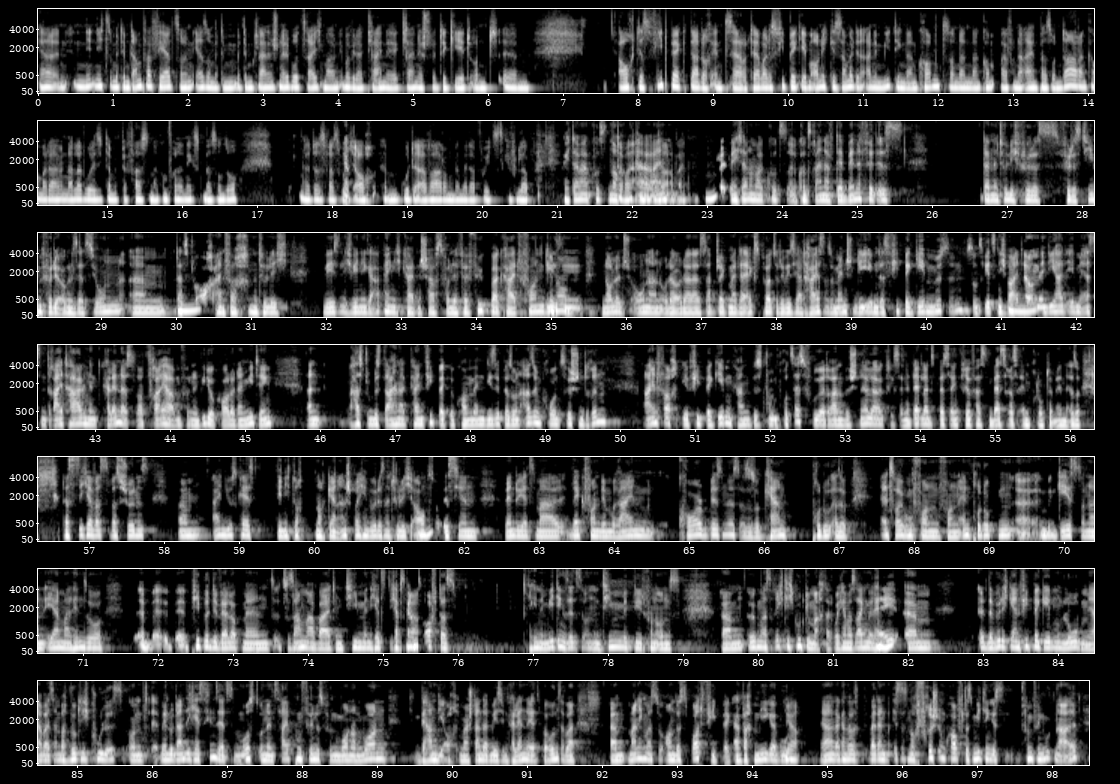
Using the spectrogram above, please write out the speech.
ja, nicht so mit dem Dampfer fährt, sondern eher so mit dem, mit dem kleinen Schnellboot, sag ich mal, und immer wieder kleine, kleine Schritte geht und ähm, auch das Feedback dadurch entzerrt, ja, weil das Feedback eben auch nicht gesammelt in einem Meeting dann kommt, sondern dann kommt mal von der einen Person da, dann kann man da in aller Ruhe sich damit befassen, dann kommt von der nächsten Person so. Das ist was, wo ja. ich auch ähm, gute Erfahrungen damit habe, wo ich das Gefühl habe. Wenn ich da mal kurz noch rein, arbeiten. Hm? wenn ich da noch mal kurz, kurz rein darf, der Benefit ist dann natürlich für das, für das Team, für die Organisation, ähm, dass mhm. du auch einfach natürlich wesentlich weniger Abhängigkeiten schaffst von der Verfügbarkeit von genau. diesen Knowledge Ownern oder, oder Subject Matter Experts oder wie sie halt heißen, also Menschen, die eben das Feedback geben müssen, sonst geht's nicht weiter. Mhm. Und wenn die halt eben erst in drei Tagen einen Kalenderslot frei haben für einen Videocall oder ein Meeting, dann hast du bis dahin halt kein Feedback bekommen. Wenn diese Person asynchron zwischendrin einfach ihr Feedback geben kann, bist du im Prozess früher dran, bist schneller, kriegst deine Deadlines besser in den Griff, hast ein besseres Endprodukt am Ende. Also das ist sicher was, was Schönes. Ähm, ein Use Case, den ich doch noch gern ansprechen würde, ist natürlich auch mhm. so ein bisschen, wenn du jetzt mal weg von dem reinen Core-Business, also so Kernprodukt, also Erzeugung von, von Endprodukten äh, gehst, sondern eher mal hin so äh, äh People Development, Zusammenarbeit im Team. Wenn ich jetzt, ich habe es ja. ganz oft, dass ich in einem Meeting sitze und ein Teammitglied von uns ähm, irgendwas richtig gut gemacht hat, wo ich einfach sagen will, mhm. hey, ähm, äh, da würde ich gerne Feedback geben und loben, ja, weil es einfach wirklich cool ist. Und äh, wenn du dann dich jetzt hinsetzen musst und einen Zeitpunkt findest für ein One-on-One, -on -One, wir haben die auch immer standardmäßig im Kalender jetzt bei uns, aber ähm, manchmal ist so On-the-Spot-Feedback einfach mega gut. Ja. Ja, da kannst du, weil dann ist es noch frisch im Kopf, das Meeting ist fünf Minuten alt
